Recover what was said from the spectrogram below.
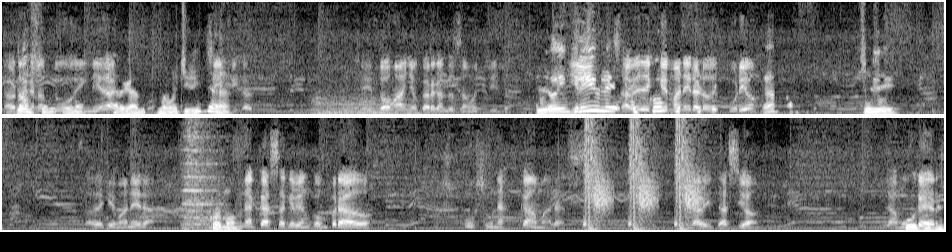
La verdad ¿Dos que no tuvo años dignidad. cargando esa mochilita? Sí, fíjate. Sí, dos años cargando esa mochila. Lo increíble. ¿Sabés de qué manera lo descubrió? Sí, sí. ¿Sabés de qué manera? ¿Cómo? En una casa que habían comprado, puso unas cámaras en la habitación. La mujer,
